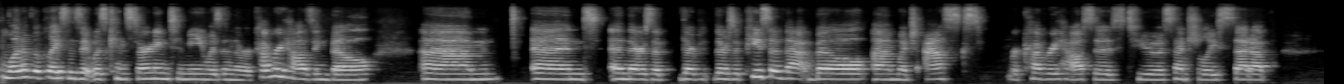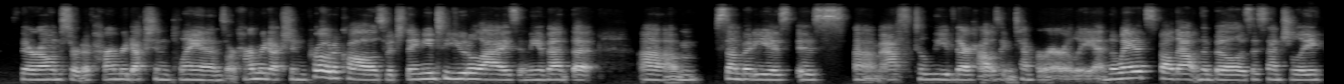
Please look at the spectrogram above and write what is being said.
one of the places it was concerning to me was in the recovery housing bill. Um, and and there's a there, there's a piece of that bill um, which asks recovery houses to essentially set up their own sort of harm reduction plans or harm reduction protocols, which they need to utilize in the event that um, somebody is is um, asked to leave their housing temporarily. And the way it's spelled out in the bill is essentially,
